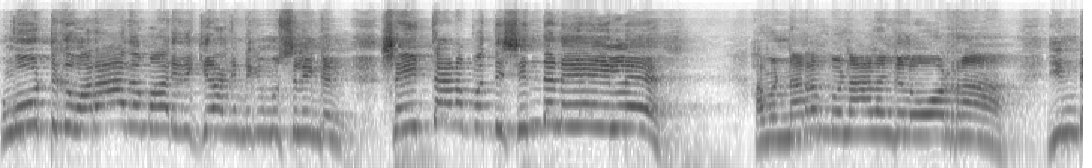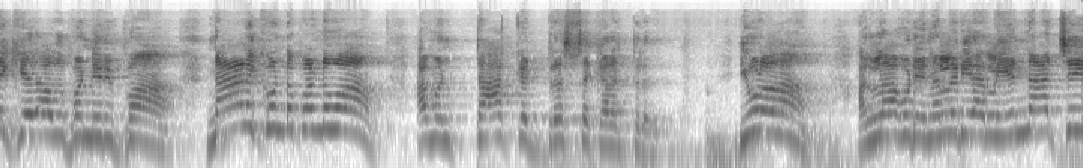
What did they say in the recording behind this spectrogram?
உங்க வீட்டுக்கு வராத மாதிரி இருக்கிறாங்க இன்னைக்கு முஸ்லீம்கள். ஷைத்தானை பத்தி சிந்தனையே இல்லை. அவன் நரம்பு நாளங்கள் ஓடுறான். இன்றைக்கு ஏதாவது பண்ணிருப்பான். நாளைக்கு கொண்டு பண்ணுவான். அவன் டாக்க ட்ரெஸ்ஸை கலட்டுறது இவ்வளவுதான். அல்லாஹ்வுடைய நல்லடியார்ல என்னாச்சு?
